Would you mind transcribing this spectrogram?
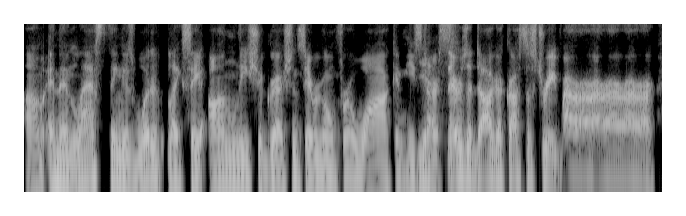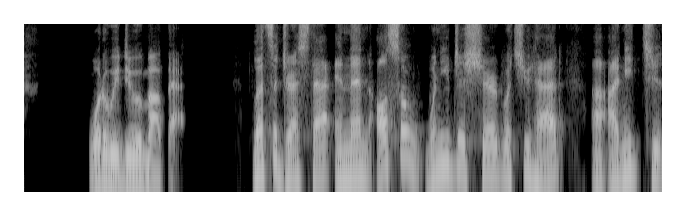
Um, and then last thing is what if like say on leash aggression, say we're going for a walk and he starts, yes. there's a dog across the street. What do we do about that? Let's address that. And then also when you just shared what you had, uh, I need to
